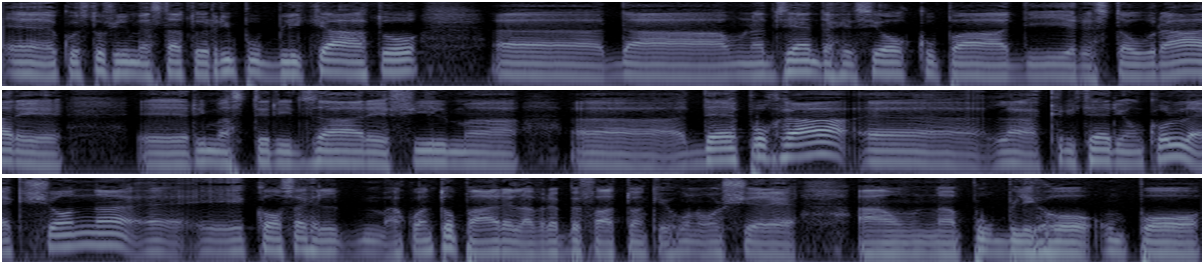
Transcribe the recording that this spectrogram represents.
eh, questo film è stato ripubblicato eh, da un'azienda che si occupa di restaurare e rimasterizzare film eh, d'epoca, eh, la Criterion Collection, eh, cosa che a quanto pare l'avrebbe fatto anche conoscere a un pubblico un po',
